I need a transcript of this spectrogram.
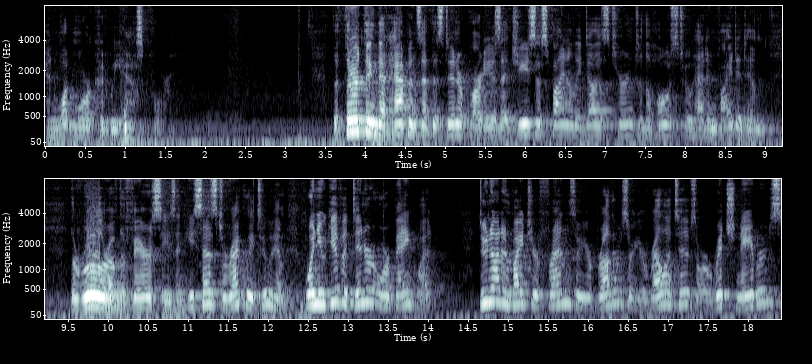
And what more could we ask for? The third thing that happens at this dinner party is that Jesus finally does turn to the host who had invited him, the ruler of the Pharisees, and he says directly to him When you give a dinner or banquet, do not invite your friends or your brothers or your relatives or rich neighbors,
